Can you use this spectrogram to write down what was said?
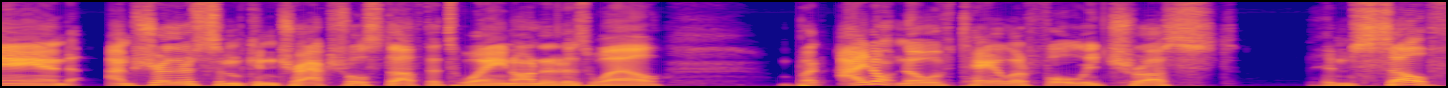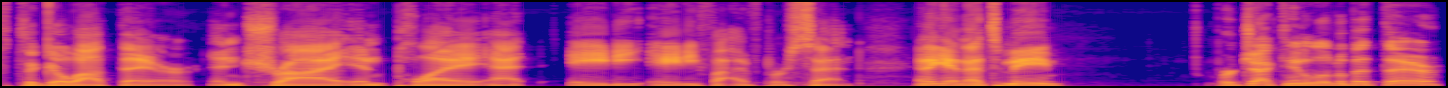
And I'm sure there's some contractual stuff that's weighing on it as well. But I don't know if Taylor fully trusts himself to go out there and try and play at 80, 85%. And again, that's me projecting a little bit there.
